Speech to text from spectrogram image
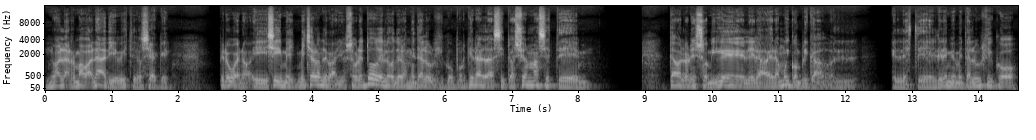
No alarmaba a nadie, ¿viste? O sea que... Pero bueno, y sí, me, echaron de varios, sobre todo de, lo, de los metalúrgicos, porque era la situación más, este, estaba Lorenzo Miguel, era, era muy complicado. El, el, este, el gremio metalúrgico,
